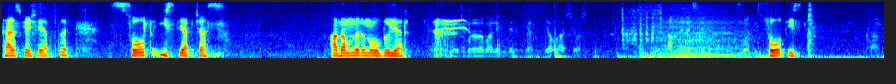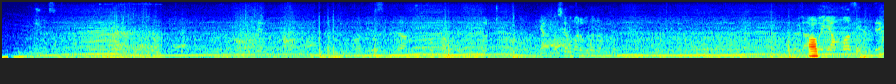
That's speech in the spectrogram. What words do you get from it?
ters köşe yaptı. Soğut ist yapacağız. Adamların olduğu yer. Mecbur arabayla gidelim gel. Yavaş yavaş. Tam neresi dedin? Soğuk istiyor. Soğut ist. Şurası. Abi birisi bir daha Mustafa kalktı. Dört çıktı. Yaklaşalım arabadan atlayalım. Böyle Araba Abi. yanmaz yani. Direkt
